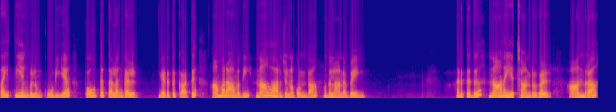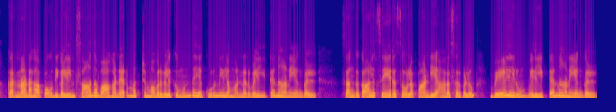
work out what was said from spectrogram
சைத்தியங்களும் கூடிய பௌத்த தலங்கள். எடுத்துக்காட்டு அமராவதி நாகார்ஜுனகொண்டா முதலானவை. அடுத்தது நாணயச் சான்றுகள். ஆந்திரா கர்நாடகா பகுதிகளின் சாதவாகனர் மற்றும் அவர்களுக்கு முந்தைய குறுநில மன்னர் வெளியிட்ட நாணயங்கள். சங்ககால சேர சோழ பாண்டிய அரசர்களும் வேளிரும் வெளியிட்ட நாணயங்கள்.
